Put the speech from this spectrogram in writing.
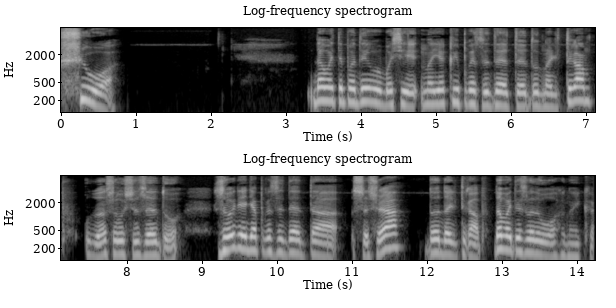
Що? Давайте подивимося, на який президент Дональд Трамп у нашого сюжету. Звернення президента США Дональд Трамп. Давайте зведемо на екран.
